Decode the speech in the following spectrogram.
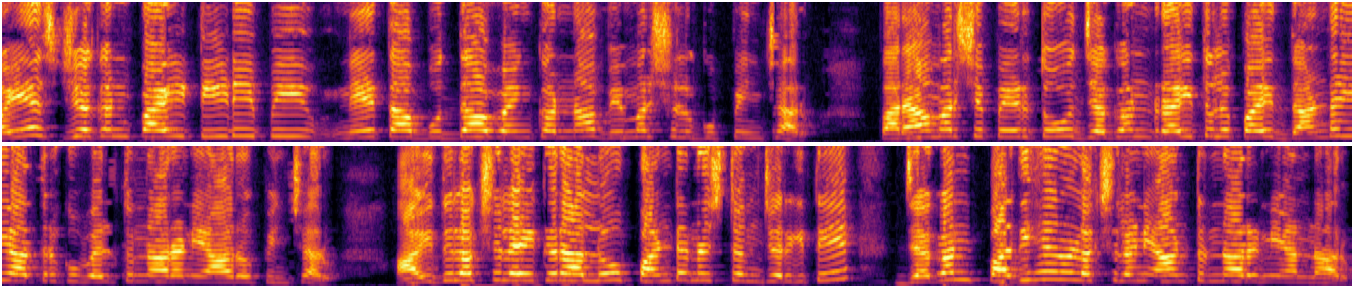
వైఎస్ జగన్ పై టీడీపీ నేత బుద్ధా వెంకన్న విమర్శలు గుప్పించారు. పరామర్శ పేరుతో జగన్ రైతులపై దండయాత్రకు వెళ్తున్నారని ఆరోపించారు. ఐదు లక్షల ఎకరాల్లో పంట నష్టం జరిగితే జగన్ పదిహేను లక్షలని అంటున్నారని అన్నారు.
